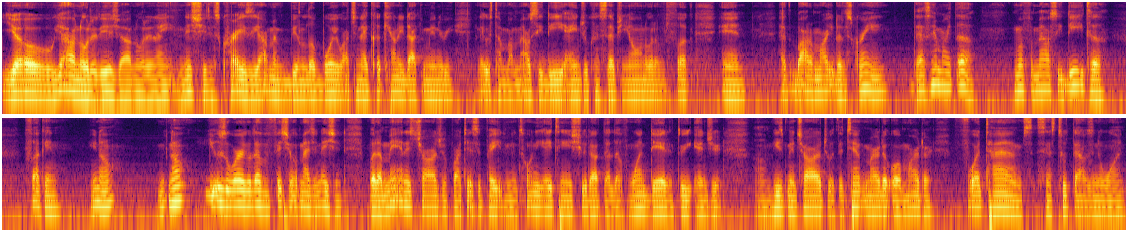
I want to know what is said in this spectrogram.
Yo, y'all know what it is. Y'all know what it ain't. And this shit is crazy. I remember being a little boy watching that Cook County documentary. And they was talking about Mousie D, Angel Concepcion, or whatever the fuck. And at the bottom right of the screen, that's him right there. Went from Mousie D to fucking, you know, you know, use the word whatever fits your imagination. But a man is charged with participating in the 2018 shootout that left one dead and three injured. Um, he's been charged with attempt murder or murder four times since 2001,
